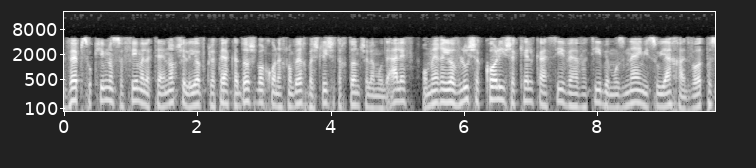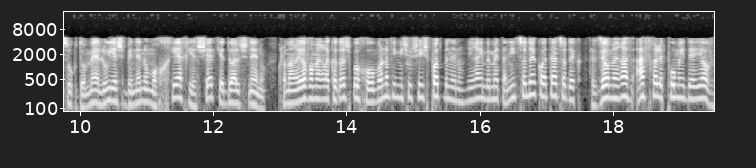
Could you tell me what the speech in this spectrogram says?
ופסוקים נוספים על הטענות של איוב כלפי הקדוש ברוך הוא, אנחנו בערך בשליש התחתון של עמוד א', אומר איוב, לו שקול ישקל כעסי ואהבתי במאזניים יישאו יחד, ועוד פסוק דומה, לו יש בינינו מוכיח ישת ידו על שנינו. כלומר איוב אומר לקדוש ברוך הוא, בוא נביא מישהו שישפוט בינינו, נראה אם באמת אני צודק או אתה צודק. על זה אומר רב, אפרא לפומי די איוב.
